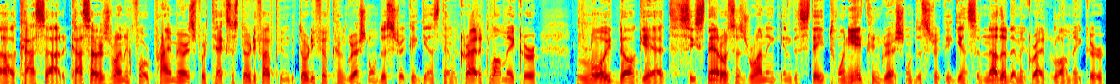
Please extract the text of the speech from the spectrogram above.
Uh, Casar. Is running for primaries for Texas 35, 35th Congressional District against Democratic lawmaker Lloyd Doggett. Cisneros is running in the state 28th Congressional District against another Democratic lawmaker,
